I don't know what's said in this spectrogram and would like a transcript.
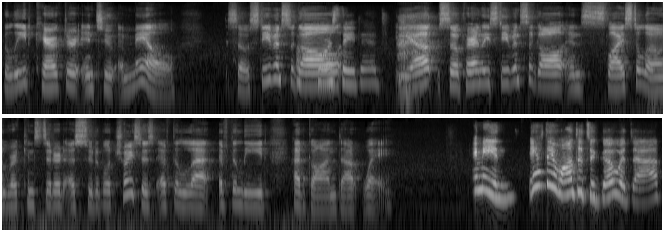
the lead character into a male. So Steven Seagal. Of course they did. Yep. So apparently Steven Seagal and Sly Stallone were considered as suitable choices if the la- if the lead had gone that way. I mean, if they wanted to go with that,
